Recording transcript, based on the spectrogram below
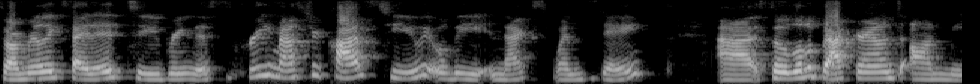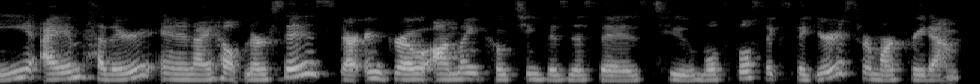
So I'm really excited to bring this free masterclass to you. It will be next Wednesday. Uh, so, a little background on me I am Heather, and I help nurses start and grow online coaching businesses to multiple six figures for more freedom.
